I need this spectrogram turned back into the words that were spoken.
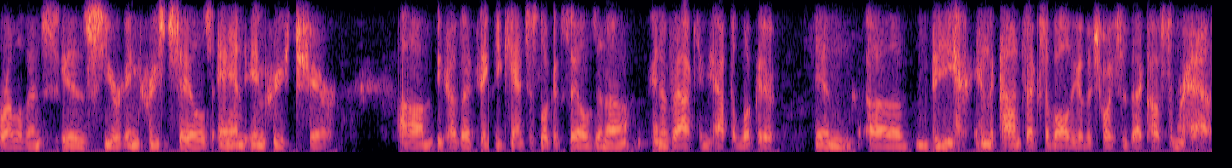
relevance is your increased sales and increased share. Um, because I think you can't just look at sales in a in a vacuum. You have to look at it in uh, the in the context of all the other choices that customer has.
